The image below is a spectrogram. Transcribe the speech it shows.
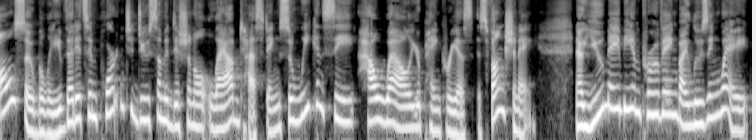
also believe that it's important to do some additional lab testing so we can see how well your pancreas is functioning. Now you may be improving by losing weight,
